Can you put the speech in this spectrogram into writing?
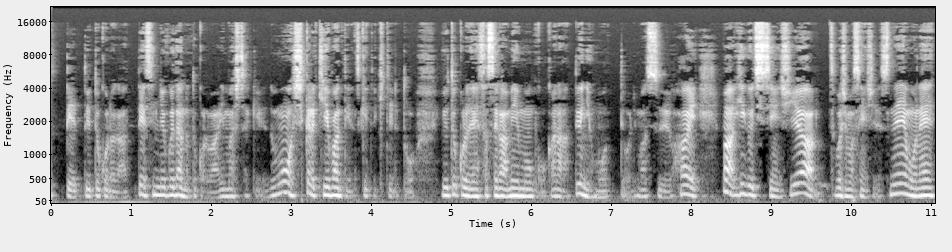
てっていうところがあって、戦力ダウンのところはありましたけれども、しっかり9番手につけてきているというところで、ね、さすが名門校かなというふうに思っております。はい。まあ、樋口選手や坪島選手ですね、もうね、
